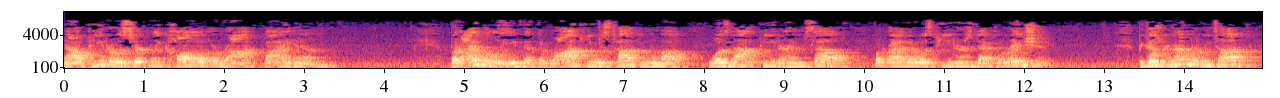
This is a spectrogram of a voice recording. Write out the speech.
Now Peter was certainly called a rock by him, but I believe that the rock he was talking about was not Peter himself, but rather was Peter's declaration. Because remember we talked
